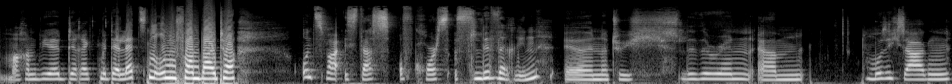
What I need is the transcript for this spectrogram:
Machen wir direkt mit der letzten Uniform weiter. Und zwar ist das, of course, Slytherin. Äh, natürlich Slytherin. Ähm, muss ich sagen,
